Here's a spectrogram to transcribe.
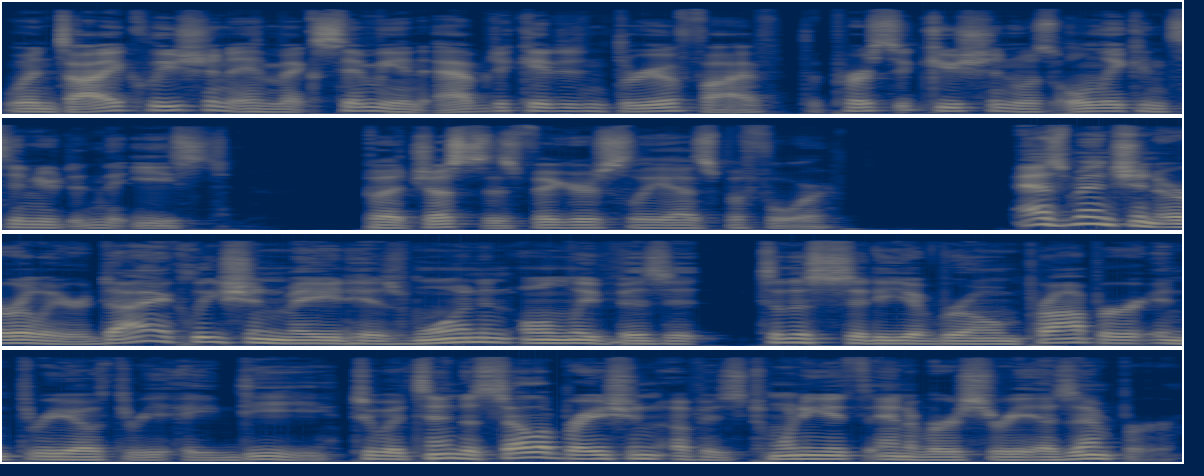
When Diocletian and Maximian abdicated in 305, the persecution was only continued in the east, but just as vigorously as before. As mentioned earlier, Diocletian made his one and only visit to the city of Rome proper in 303 AD to attend a celebration of his 20th anniversary as emperor,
